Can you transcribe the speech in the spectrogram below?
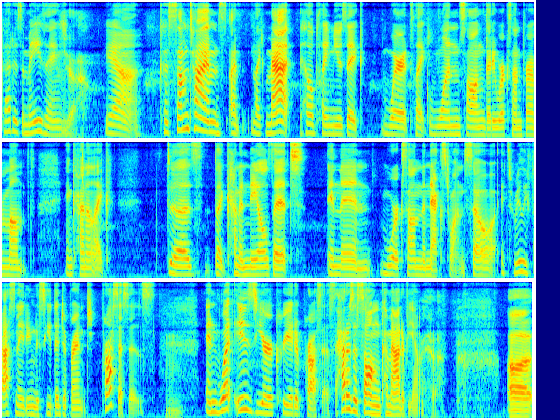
That is amazing. yeah, Yeah. Because sometimes, I, like Matt, he'll play music where it's like one song that he works on for a month and kind of like does, like, kind of nails it and then works on the next one. So it's really fascinating to see the different processes. Hmm. And what is your creative process? How does a song come out of you? Yeah. Uh,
